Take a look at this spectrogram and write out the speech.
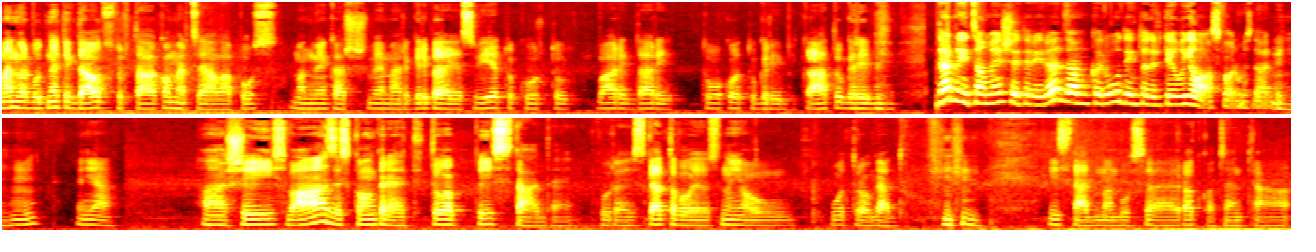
man varbūt ne tik daudz tur tā komerciālā puse. Man vienkārši vienmēr ir gribējies vietu, kur tu vari darīt to, ko tu gribi, kā tu gribi. Darbnīcā mēs šeit arī redzam, ka rūtīm tad ir tie lielās formas darbi. Mm -hmm. Jā. Šīs vāzes konkrēti top izstādē, kurai es gatavojos nu jau otro gadu. Izstāde man būs Rotko centrā,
